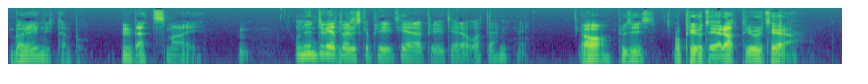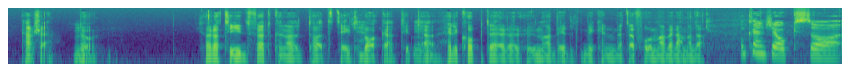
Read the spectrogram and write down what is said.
börja i nytt tempo. Mm. That's my... Om du inte vet vad du ska prioritera, prioritera återhämtning. Ja, precis. Och prioritera att prioritera, kanske. Då. Mm. Göra tid för att kunna ta ett steg tillbaka, titta Mm. helikopter eller hur man vill, vilken metafor man vill använda. Och kanske också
